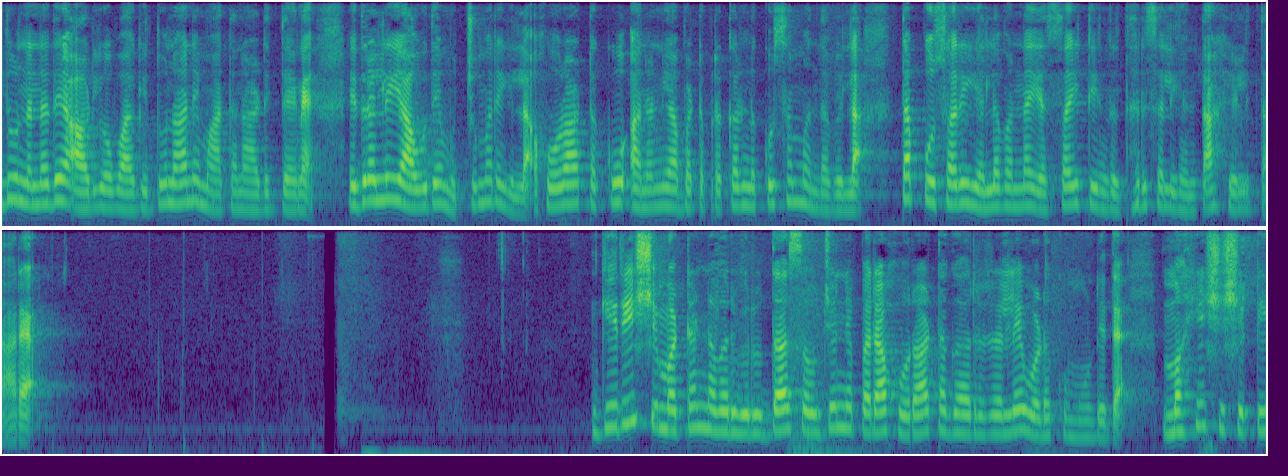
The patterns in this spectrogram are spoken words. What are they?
ಇದು ನನ್ನದೇ ಆಡಿಯೋವಾಗಿದ್ದು ನಾನೇ ಮಾತನಾಡಿದ್ದೇನೆ. ಇದರಲ್ಲಿ ಯಾವುದೇ ಮುಚ್ಚುಮರೆಯಿಲ್ಲ ಹೋರಾಟಕ್ಕೂ ಅನನ್ಯ ಭಟ್ ಪ್ರಕರಣಕ್ಕೂ ಸಂಬಂಧವಿಲ್ಲ. ತಪ್ಪು ಸರಿ ಎಲ್ಲವನ್ನ ಎಸ್ಐಟಿ ನಿರ್ಧರಿಸಲಿ ಅಂತ ಹೇಳಿದ್ದಾರೆ. ಗಿರೀಶ್ ಮಠಣ್ಣವರ ವಿರುದ್ಧ ಸೌಜನ್ಯ ಪರ ಹೋರಾಟಗಾರರಲ್ಲೇ ಒಡಕು ಮೂಡಿದೆ. ಮಹೇಶ್ ಶೆಟ್ಟಿ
